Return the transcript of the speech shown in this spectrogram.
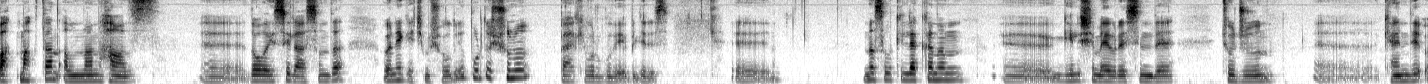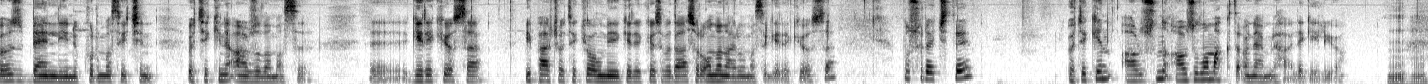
bakmaktan alınan haz e, dolayısıyla aslında öne geçmiş oluyor. Burada şunu belki vurgulayabiliriz. E, nasıl ki Lacan'ın e, gelişim evresinde çocuğun e, kendi öz benliğini kurması için ötekini arzulaması e, gerekiyorsa, bir parça öteki olmayı gerekiyorsa ve daha sonra ondan ayrılması gerekiyorsa, bu süreçte ötekinin arzusunu arzulamak da önemli hale geliyor. Hı hı.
